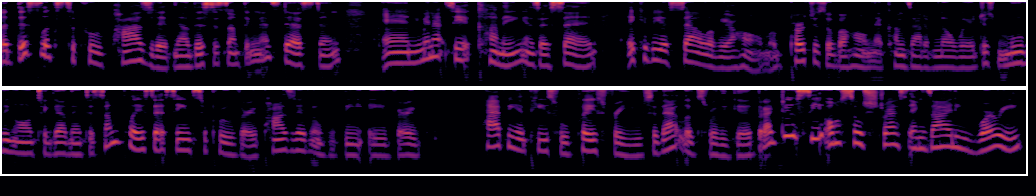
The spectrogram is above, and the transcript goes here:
but this looks to prove positive. Now, this is something that's destined, and you may not see it coming, as I said. It could be a sale of your home, a purchase of a home that comes out of nowhere, just moving all together into some place that seems to prove very positive and will be a very happy and peaceful place for you. So that looks really good. But I do see also stress, anxiety, worry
